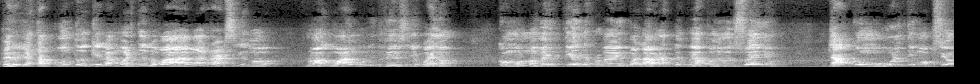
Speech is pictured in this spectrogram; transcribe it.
Pero ya está a punto de que la muerte lo va a agarrar si yo no, no hago algo. Y entonces dice el Señor, bueno, como no me entiendes por medio de mi palabra, te voy a poner un sueño, ya como última opción.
